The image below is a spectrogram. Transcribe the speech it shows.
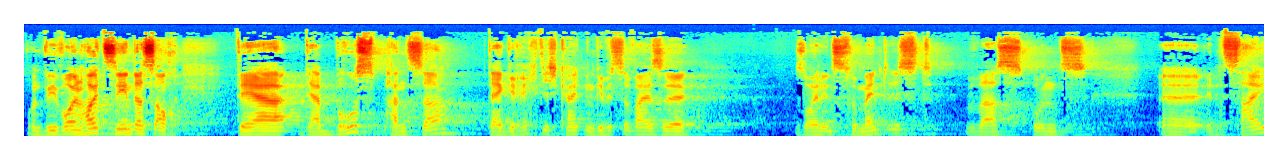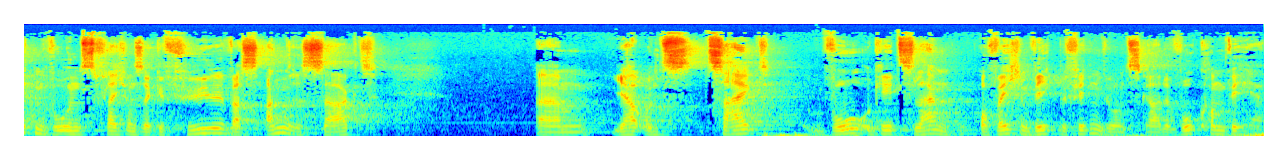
Und wir wollen heute sehen, dass auch der, der Brustpanzer der Gerechtigkeit in gewisser Weise so ein Instrument ist, was uns äh, in Zeiten, wo uns vielleicht unser Gefühl was anderes sagt, ähm, ja, uns zeigt, wo geht es lang? Auf welchem Weg befinden wir uns gerade? Wo kommen wir her?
